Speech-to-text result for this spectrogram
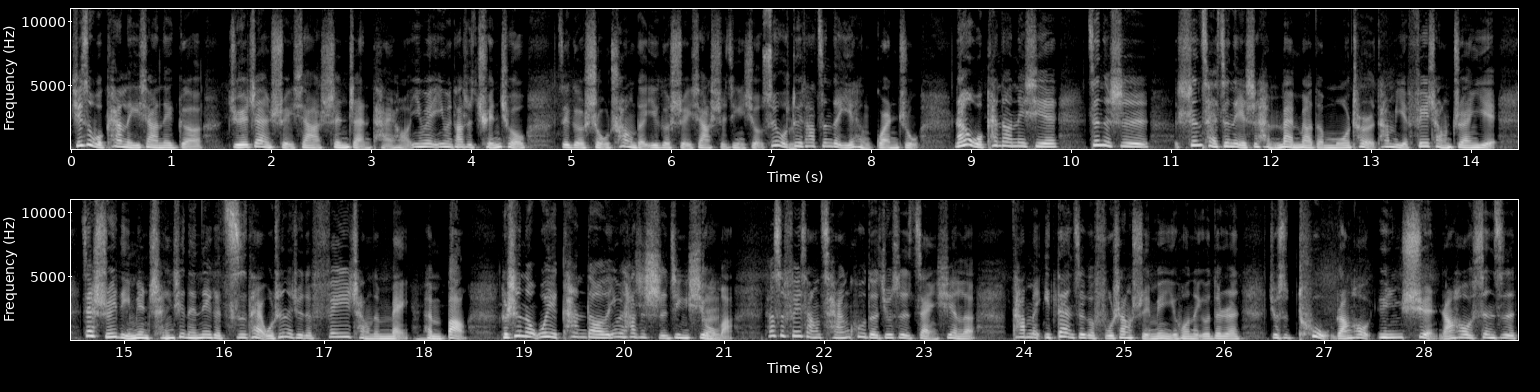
其实我看了一下那个决战水下伸展台哈，因为因为它是全球这个首创的一个水下实景秀，所以我对它真的也很关注。然后我看到那些真的。是身材真的也是很曼妙的模特，他们也非常专业，在水里面呈现的那个姿态，我真的觉得非常的美，很棒。可是呢，我也看到了，因为它是实境秀嘛，它是非常残酷的，就是展现了他们一旦这个浮上水面以后呢，有的人就是吐，然后晕眩，然后甚至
